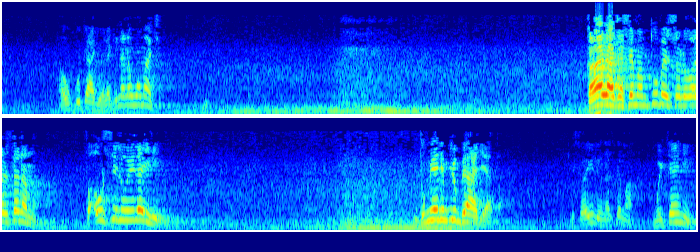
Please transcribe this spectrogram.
Au kutajwa lakini anaumwa macho. Qala akasema mtume sallallahu alaihi wasallam fa ursilu ilayhi. Mtumieni mjumbe aje hapa. Kiswahili unasema mwiteni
